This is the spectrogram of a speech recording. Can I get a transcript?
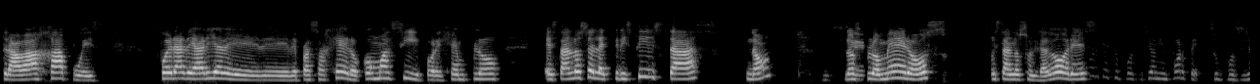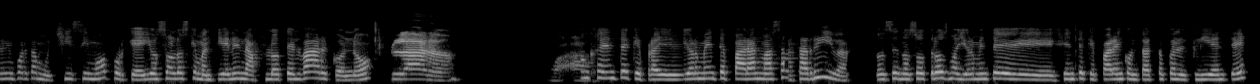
trabaja pues fuera de área de, de pasajero. ¿Cómo así? Por ejemplo, están los electricistas, ¿no? Los plomeros, están los soldadores. Que su posición importe, su posición importa muchísimo porque ellos son los que mantienen a flote el barco, ¿no? Claro. Son gente que mayormente paran más, arriba. Entonces nosotros mayormente gente que para en contacto con el cliente,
